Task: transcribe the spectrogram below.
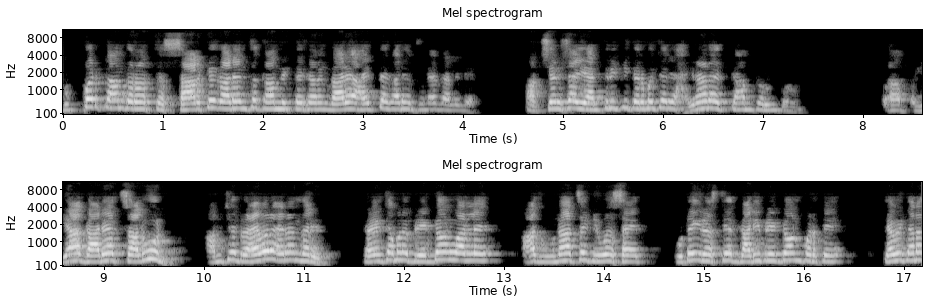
दुप्पट काम करावं लागतं. सारखं गाड्यांचं काम निघतंय कारण गाड्या आहेत त्या गाड्या जुन्या झालेल्या आहेत. अक्षरशः यांत्रिकी कर्मचारी हैराण आहेत काम करून करून. या गाड्या चालवून आमचे ड्रायव्हर हैराण झालेत. कारण त्यामुळे ब्रेकडाऊन वाढले आज उन्हाचे दिवस आहेत. कुठेही रस्त्यात गाडी ब्रेकडाऊन पडते. त्यावेळी त्यांना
